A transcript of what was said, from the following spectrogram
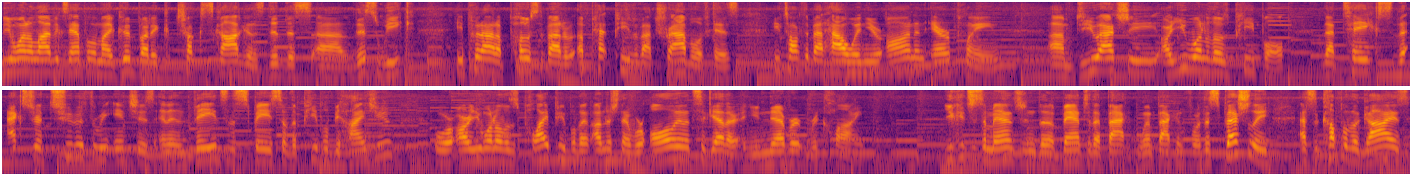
You want a live example, my good buddy Chuck Scoggins did this uh, this week. He put out a post about a, a, pet peeve about travel of his. He talked about how when you're on an airplane, um, do you actually, are you one of those people that takes the extra two to three inches and invades the space of the people behind you? Or are you one of those polite people that understand we're all in it together and you never recline? You could just imagine the banter that back went back and forth, especially as a couple of the guys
